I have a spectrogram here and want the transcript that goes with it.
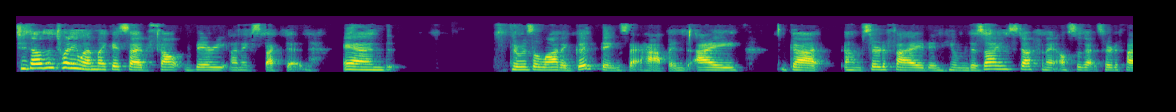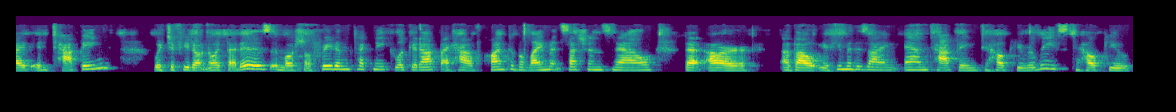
2021, like I said, felt very unexpected. And there was a lot of good things that happened. I got um, certified in human design stuff, and I also got certified in tapping, which, if you don't know what that is, emotional freedom technique, look it up. I have quantum alignment sessions now that are about your human design and tapping to help you release, to help you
